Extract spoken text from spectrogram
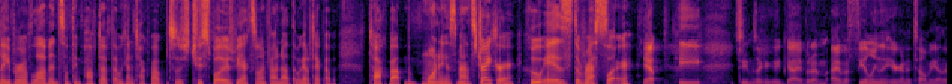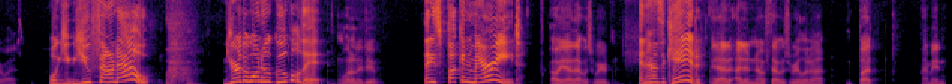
Labor of Love and something popped up that we got to talk about. So there's two spoilers we accidentally found out that we got to type up talk about. One is Matt Striker, who is the wrestler. Yep. He seems like a good guy, but I'm I have a feeling that you're going to tell me otherwise. Well, you you found out. You're the one who googled it What did I do? that he's fucking married Oh yeah, that was weird. and has a kid. Yeah, I I didn't know if that was real or not. But I mean,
